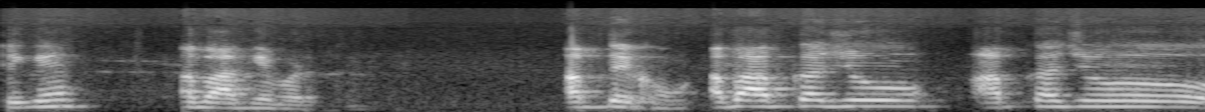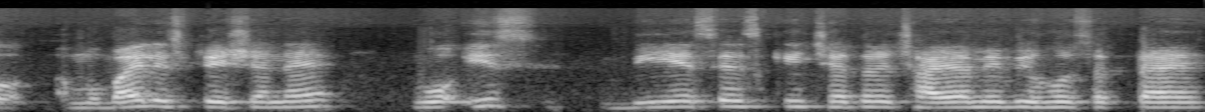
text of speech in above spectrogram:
ठीक है? अब आगे बढ़ते अब देखो, अब आपका जो आपका जो मोबाइल स्टेशन है, वो इस बीएसएस की छत्र छाया में भी हो सकता है,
